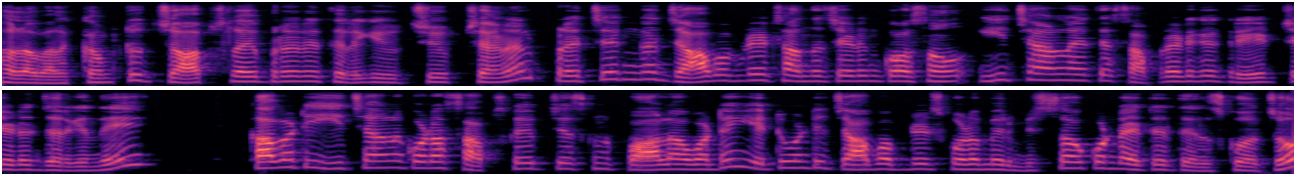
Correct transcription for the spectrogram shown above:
Hello welcome to jobs library Telugu YouTube channel. ప్రత్యేకంగా జాబ్ అప్డేట్స్ అందజేయడం కోసం ఈ ఛానల్ అయితే సపరేట్గా క్రియేట్ చేయడం జరిగింది. కాబట్టి ఈ ఛానల్ కూడా సబ్స్క్రైబ్ చేసుకుని ఫాలో అవ్వండి. ఎటువంటి జాబ్ అప్డేట్స్ కూడా మీరు మిస్ అవ్వకుండా అయితే తెలుసుకోవచ్చు.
